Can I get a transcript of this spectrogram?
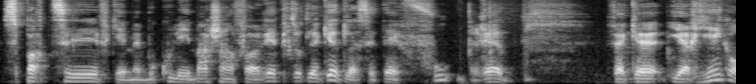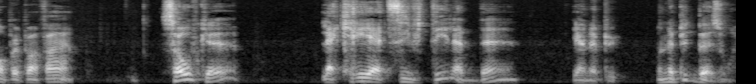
sportif, qu'il aimait beaucoup les marches en forêt, puis tout le kit, là, c'était fou, raide. Fait qu'il n'y a rien qu'on ne peut pas faire. Sauf que la créativité là-dedans, il n'y en a plus. On n'a plus de besoin.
